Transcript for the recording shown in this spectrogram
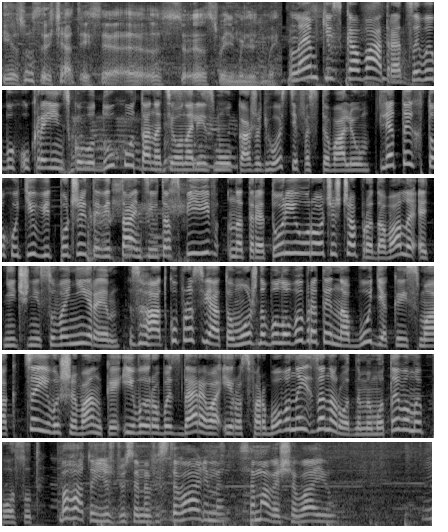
і зустрічатися е, з е, своїми людьми. Лемківська ватра це вибух українського духу та націоналізму, кажуть гості фестивалю. Для тих, хто хотів відпочити від танців та співів, на території урочища продавали етнічні сувеніри. Згадку про свято можна було вибрати на будь-який смак. Це і вишиванки, і вироби з дерева, і розфарбований за народними мотивами посуд. Багато їжджу цими фестивалями, сама вишиваю і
